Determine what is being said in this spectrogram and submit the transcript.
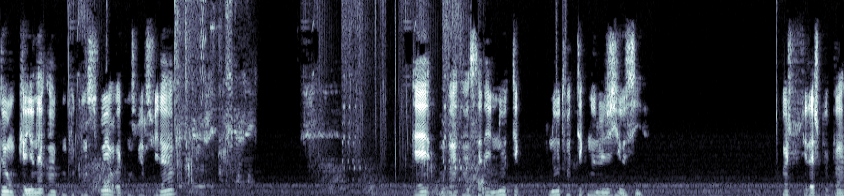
Donc, il y en a un qu'on peut construire, on va construire celui-là. Et on va installer une autre, technologie aussi. Pourquoi celui-là je peux pas?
